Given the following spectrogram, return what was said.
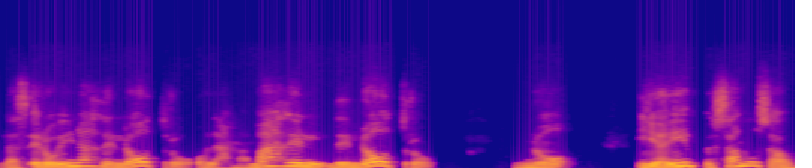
las heroínas del otro o las mamás del, del otro, ¿no? Y ahí empezamos a...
